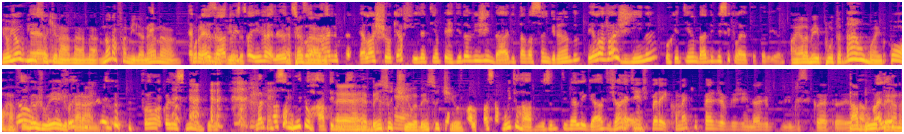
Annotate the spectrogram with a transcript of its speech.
Eu já ouvi isso aqui na, na- na- Não na família, né? Na, É por aí da pesado isso aí, velho. Eu É disse, pesado. "Caralho, velho." Ela achou que a filha tinha perdido a virgindade e tava sangrando pela vagina porque tinha andado de bicicleta, tá ligado? Aí ela meio puta, não, mãe, porra, foi Não, meu joelho, foi- caralho. Foi uma coisa assim. Mas passa muito rápido. isso, É, é né? bem sutil, é, bem sutil. Falo, Passa muito rápido. Se você não tiver ligado, já é. gente, peraí, como é que perde a virgindade de bicicleta? Tabu, vai ler o Pena.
